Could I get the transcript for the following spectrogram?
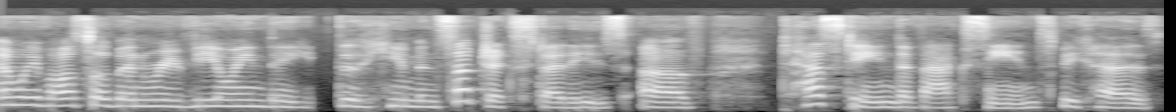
And we've also been reviewing the, the human subject studies of testing the vaccines because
